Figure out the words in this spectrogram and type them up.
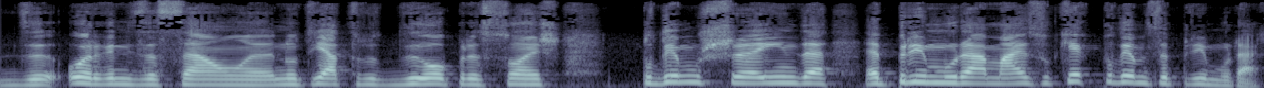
de organização no teatro de operações, podemos ainda aprimorar mais? O que é que podemos aprimorar?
